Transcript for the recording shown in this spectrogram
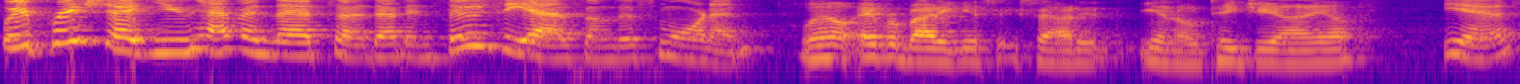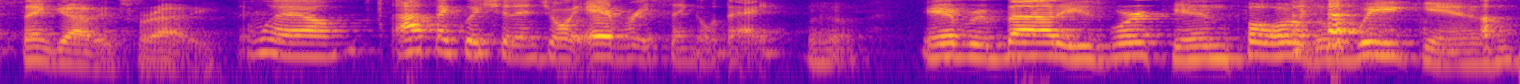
we appreciate you having that uh, that enthusiasm this morning. Well, everybody gets excited, you know, TGIF. Yes. Thank God it's Friday. Well, I think we should enjoy every single day. Well, everybody's working for the weekend. oh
